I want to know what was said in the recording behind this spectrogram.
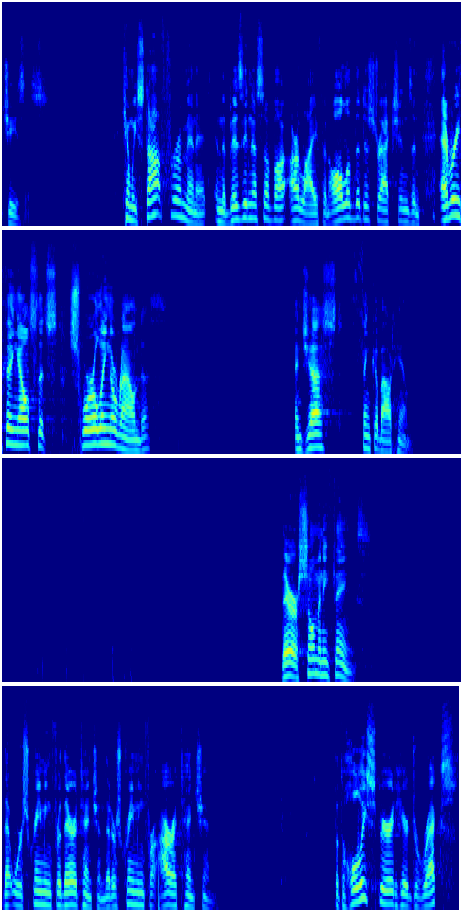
Jesus. Can we stop for a minute in the busyness of our life and all of the distractions and everything else that's swirling around us? and just think about Him. There are so many things that we're screaming for their attention, that are screaming for our attention. But the Holy Spirit here directs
